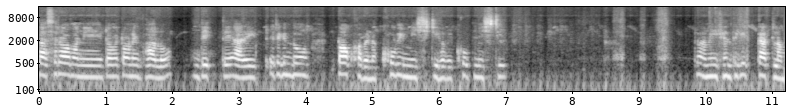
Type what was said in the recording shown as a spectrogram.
তাছাড়াও মানে টমেটো অনেক ভালো দেখতে। আর এটা কিন্তু টক হবে না, খুবই মিষ্টি হবে, খুব মিষ্টি। তো আমি এখান থেকে কাটলাম।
